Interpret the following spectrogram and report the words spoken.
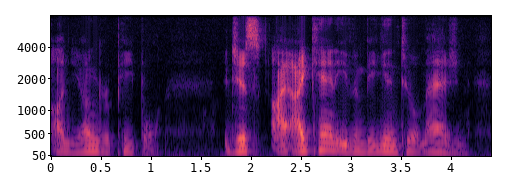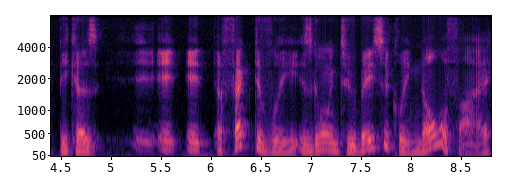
on younger people, just, I, I can't even begin to imagine because it, it effectively is going to basically nullify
